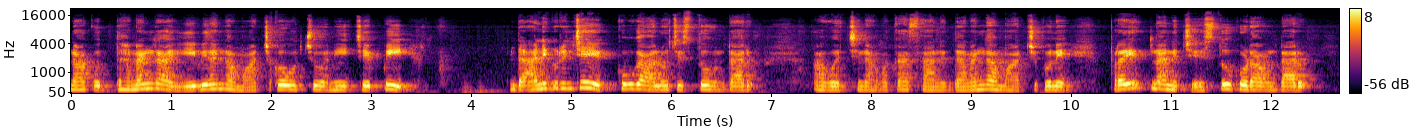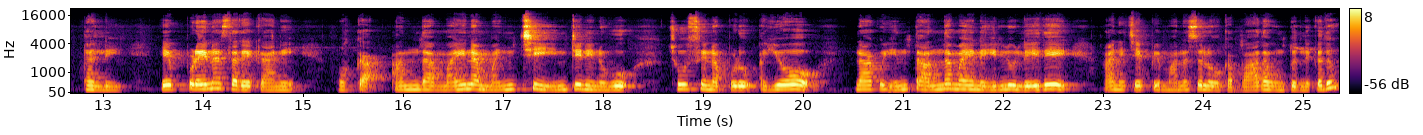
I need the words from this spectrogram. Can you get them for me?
నాకు ధనంగా ఏ విధంగా మార్చుకోవచ్చు అని చెప్పి దాని గురించే ఎక్కువగా ఆలోచిస్తూ ఉంటారు. ఆ వచ్చిన అవకాశాన్ని ధనంగా మార్చుకునే ప్రయత్నాన్ని చేస్తూ కూడా ఉంటారు. తల్లి ఎప్పుడైనా సరే కానీ ఒక అందమైన మంచి ఇంటిని నువ్వు చూసినప్పుడు అయ్యో నాకు ఇంత అందమైన ఇల్లు లేదే అని చెప్పి మనసులో ఒక బాధ ఉంటుంది కదూ?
